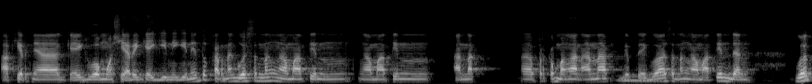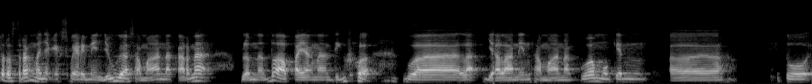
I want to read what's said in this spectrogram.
akhirnya kayak gue mau sharing kayak gini-gini tuh karena gue seneng ngamatin ngamatin anak uh, perkembangan anak gitu ya. Hmm. Gue seneng ngamatin dan gue terus terang banyak eksperimen juga sama anak karena belum tentu apa yang nanti gue gua jalanin sama anak gue mungkin uh, itu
